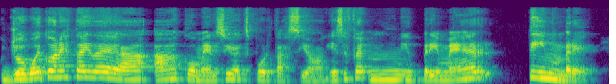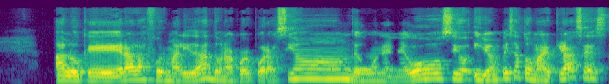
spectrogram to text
Yo voy con esta idea a comercio y exportación. Y ese fue mi primer timbre a lo que era la formalidad de una corporación, de un negocio, y yo empecé a tomar clases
